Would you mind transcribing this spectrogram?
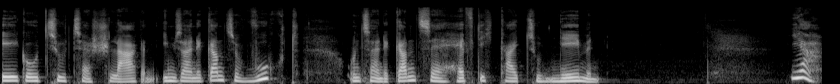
Ego zu zerschlagen, ihm seine ganze Wucht und seine ganze Heftigkeit zu nehmen. Ja,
